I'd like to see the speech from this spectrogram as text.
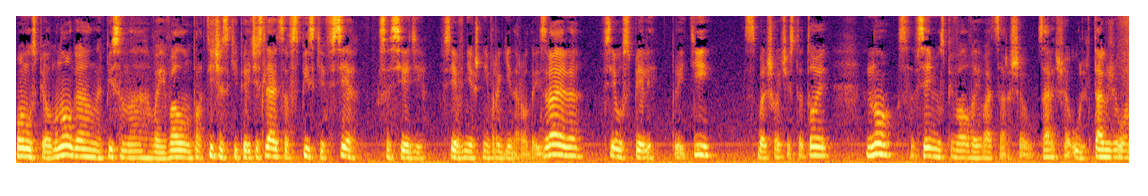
Он успел много, написано, воевал он практически, перечисляются в списке все соседи, все внешние враги народа Израиля, все успели прийти с большой чистотой, но со всеми успевал воевать царь Шауль. Царь Шауль. Также он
